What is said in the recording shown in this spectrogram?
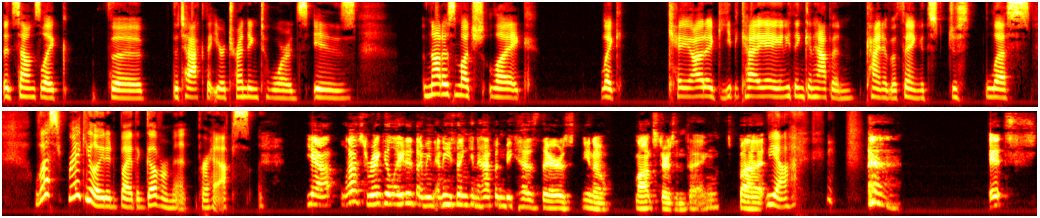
it sounds like the the tack that you're trending towards is not as much like like chaotic yippee anything can happen kind of a thing. It's just less less regulated by the government, perhaps. Yeah, less regulated. I mean, anything can happen because there's, you know, monsters and things, but Yeah. it's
